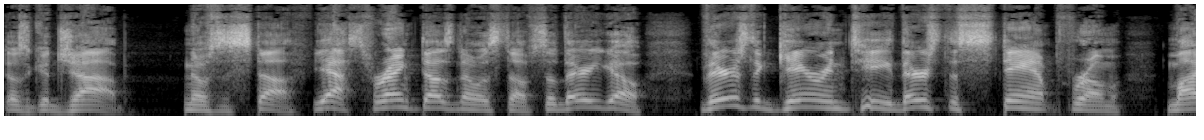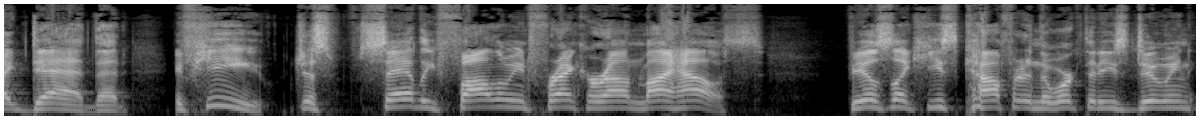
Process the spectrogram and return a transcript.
does a good job. Knows his stuff. Yes, Frank does know his stuff. So there you go. There's the guarantee. There's the stamp from my dad that if he just sadly following Frank around my house feels like he's confident in the work that he's doing,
